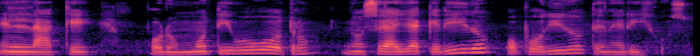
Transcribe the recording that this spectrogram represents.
en la que, por un motivo u otro, no se haya querido o podido tener hijos.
